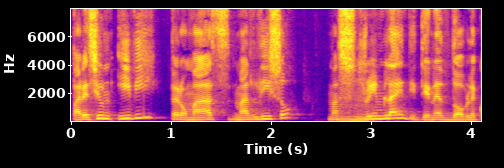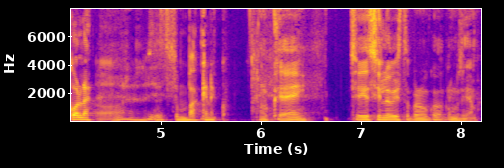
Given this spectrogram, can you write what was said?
parece un Eevee, pero más, más liso, más streamlined y tiene doble cola. Es un Bakeneko. Ok. Sí, sí lo he visto, pero no me acuerdo cómo se llama.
